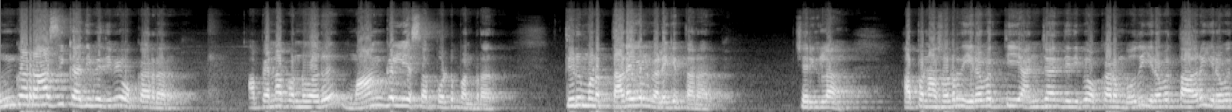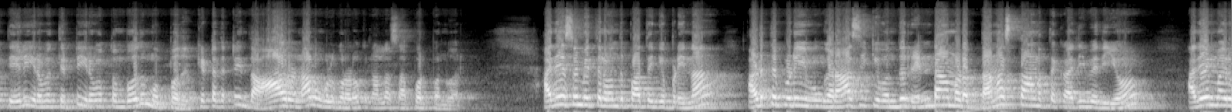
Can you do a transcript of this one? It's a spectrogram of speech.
உங்கள் ராசிக்கு அதிபதியே உட்கார்றாரு. அப்போ என்ன பண்ணுவார்? மாங்கல்ய சப்போர்ட் பண்ணுறாரு திருமண தடைகள் விலைக்கு தராரு. சரிங்களா? அப்போ நான் சொல்கிறது இருபத்தி அஞ்சாம் தேதி போய் உட்காரும்போது இருபத்தாறு இருபத்தேழு இருபத்தெட்டு இருபத்தொம்போது முப்பது. கிட்டத்தட்ட இந்த ஆறு நாள் உங்களுக்கு ஓரளவுக்கு நல்லா சப்போர்ட் பண்ணுவார். அதே சமயத்தில் வந்து பார்த்தீங்க அப்படின்னா அடுத்தபடி உங்கள் ராசிக்கு வந்து ரெண்டாம் இட தனஸ்தானத்துக்கு அதிபதியும் அதே மாதிரி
